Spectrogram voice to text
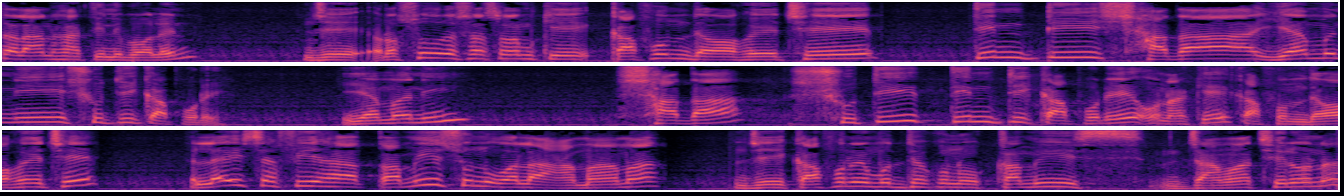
তালানহা তিনি বলেন যে, রসুল রসালামকে কাফুন দেওয়া হয়েছে তিনটি সাদা ইয়ামনি সুতি কাপড়ে। ইয়ামানি সাদা সুতি তিনটি কাপড়ে ওনাকে কাফন দেওয়া হয়েছে। লাইসাফিহা কামিসুন ওয়ালা আমামা যে কাফনের মধ্যে কোনো কামিস জামা ছিল না,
